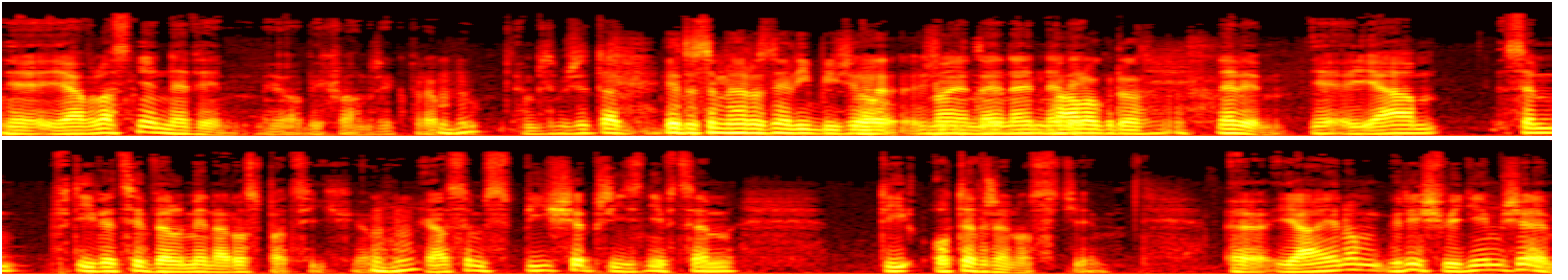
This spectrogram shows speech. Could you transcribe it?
Já vlastně nevím, jo, abych vám řekl pravdu. Mm-hmm. Já myslím, že ta... Je to se mi hrozně líbí, že, no, že ne, ne, ne, ne, málo kdo... Nevím. Já jsem v té věci velmi na rozpacích. Jo. Mm-hmm. Já jsem spíše příznivcem té otevřenosti. Eh, já jenom, když vidím, že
